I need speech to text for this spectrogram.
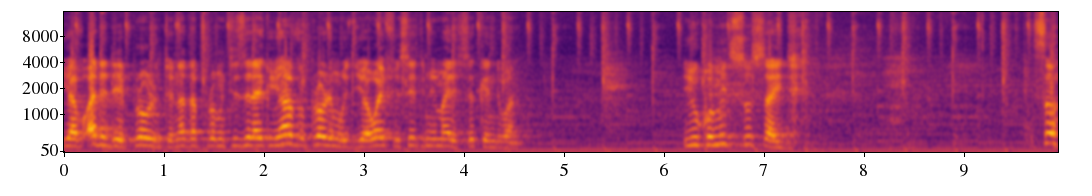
you have added a problem to another problem. It is like you have a problem with your wife, you say to me, marry second one. You commit suicide. so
